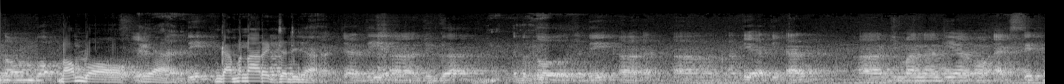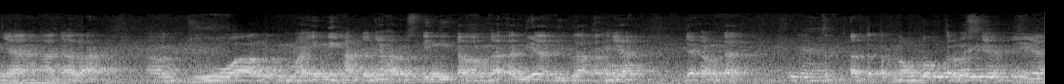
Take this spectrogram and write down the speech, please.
nombok Nombok, Ya, ya. jadi Nggak menarik jadinya. Ya, jadi uh, juga ya betul. Jadi uh, uh, nanti at the end uh, gimana dia mau exitnya adalah uh, jual rumah ini harganya harus tinggi kalau enggak kan dia di belakangnya dia kan udah Udah. tet- uh, tetap nombok terus ya. Iya.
